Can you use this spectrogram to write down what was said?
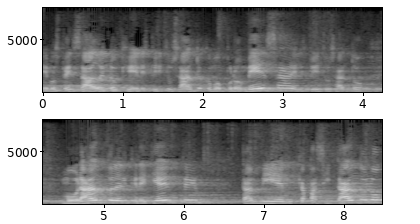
hemos pensado en lo que el Espíritu Santo como promesa, el Espíritu Santo morando en el creyente, también capacitándolo,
